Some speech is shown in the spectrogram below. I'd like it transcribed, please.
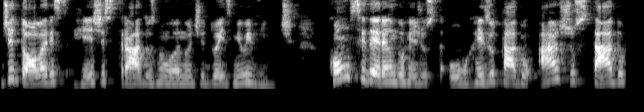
de dólares registrados no ano de 2020. Considerando o resultado ajustado,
